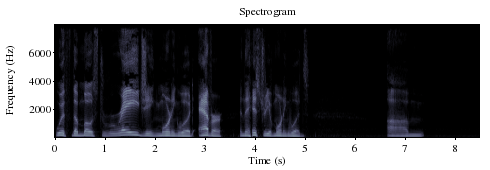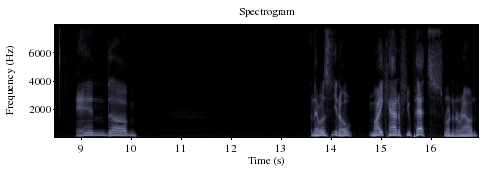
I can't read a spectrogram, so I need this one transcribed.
with the most raging morning wood ever in the history of morning woods. Um, and um, and there was, you know, Mike had a few pets running around,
